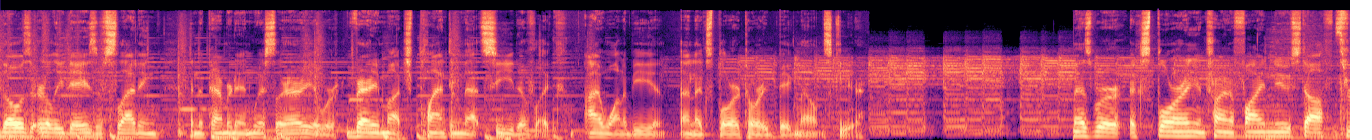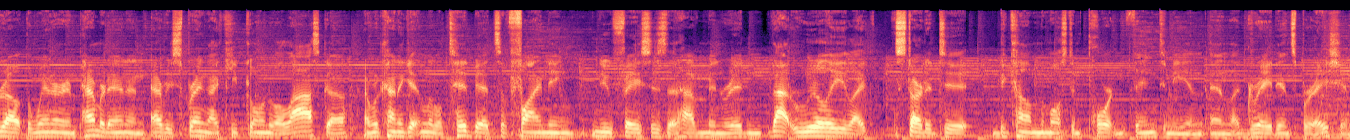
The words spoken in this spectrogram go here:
Those early days of sledding in the Pemberton and Whistler area were very much planting that seed of like, I wanna be an exploratory big mountain skier. As we're exploring and trying to find new stuff throughout the winter in Pemberton and every spring I keep going to Alaska and we're kind of getting little tidbits of finding new faces that haven't been ridden. That really like started to become the most important thing to me and, and a great inspiration.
